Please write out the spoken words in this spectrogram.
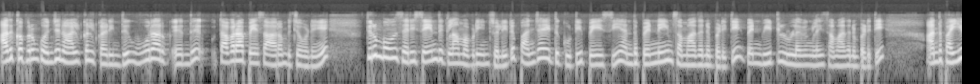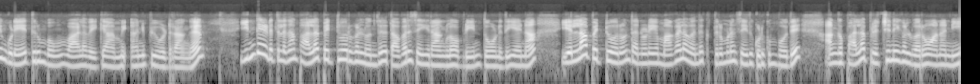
அதுக்கப்புறம் கொஞ்ச நாட்கள் கழிந்து ஊரார் வந்து தவறாக பேச ஆரம்பித்த உடனே திரும்பவும் சரி சேர்ந்துக்கலாம் அப்படின்னு சொல்லிட்டு பஞ்சாயத்து கூட்டி பேசி அந்த பெண்ணையும் சமாதானப்படுத்தி பெண் வீட்டில் உள்ளவங்களையும் சமாதானப்படுத்தி அந்த பையன் கூடயே திரும்பவும் வாழ வைக்க அமி அனுப்பி விடுறாங்க. இந்த இடத்துல தான் பல பெற்றோர்கள் வந்து தவறு செய்கிறாங்களோ அப்படின்னு தோணுது. ஏன்னா எல்லா பெற்றோரும் தன்னுடைய மகளை வந்து திருமணம் செய்து கொடுக்கும்போது அங்கே பல பிரச்சனைகள் வரும். ஆனால் நீ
